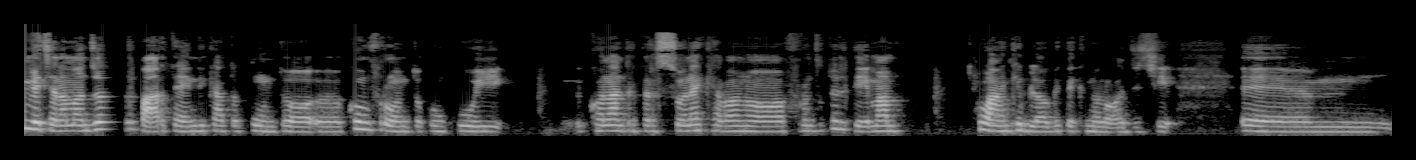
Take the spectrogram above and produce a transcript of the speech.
Invece la maggior parte ha indicato appunto eh, confronto con cui con altre persone che avevano affrontato il tema o anche blog tecnologici. Ehm,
